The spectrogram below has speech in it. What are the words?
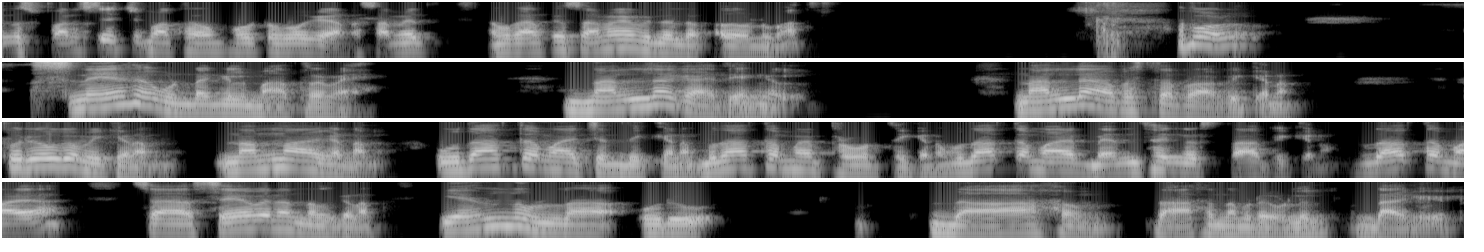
ഒന്ന് സ്പർശിച്ച് മാത്രം മുമ്പോട്ട് പോവുകയാണ്. സമയത്ത് നമുക്ക് ആർക്കും സമയമില്ലല്ലോ അതുകൊണ്ട് മാത്രം. അപ്പോൾ സ്നേഹമുണ്ടെങ്കിൽ മാത്രമേ നല്ല കാര്യങ്ങൾ നല്ല അവസ്ഥ പ്രാപിക്കണം പുരോഗമിക്കണം നന്നാകണം ഉദാത്തമായി ചിന്തിക്കണം ഉദാത്തമായി പ്രവർത്തിക്കണം ഉദാത്തമായ ബന്ധങ്ങൾ സ്ഥാപിക്കണം ഉദാത്തമായ സേവനം നൽകണം. എന്നുള്ള ഒരു ദാഹം ദാഹം നമ്മുടെ ഉള്ളിൽ ഉണ്ടാകുകയില്ല.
